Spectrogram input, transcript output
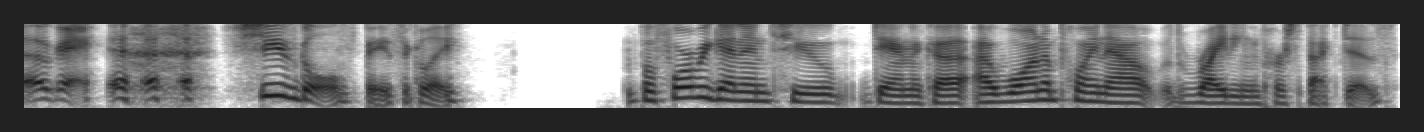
Okay. She's goals, basically. Before we get into Danika, I want to point out writing perspectives.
